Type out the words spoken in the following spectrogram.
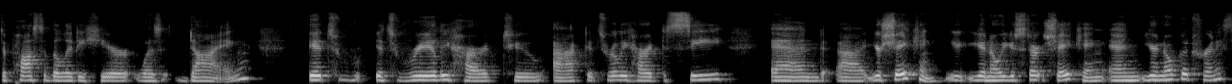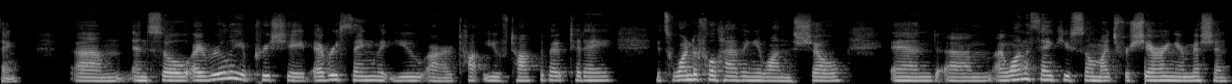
the possibility here was dying, it's it's really hard to act. It's really hard to see, and uh, you're shaking. You, you know, you start shaking, and you're no good for anything. Um, and so I really appreciate everything that you are ta- you've talked about today. It's wonderful having you on the show. And um, I want to thank you so much for sharing your mission.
